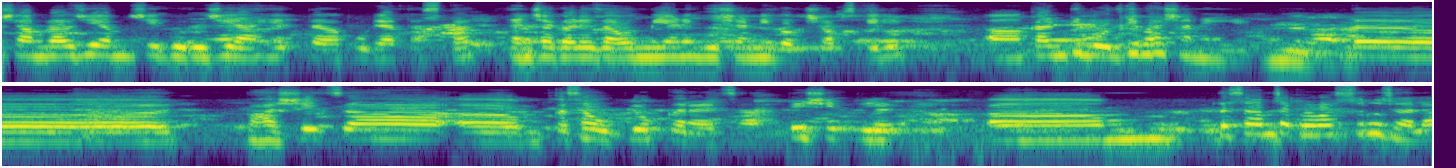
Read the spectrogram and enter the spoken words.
शामरावजी आमचे गुरुजी आहेत पुण्यात असतात. त्यांच्याकडे जाऊन मी आणि भूषणनी वर्कशॉप्स केली. कारण ती बोलती भाषा नाहीये. तर अं, भाषेचा कसा उपयोग करायचा ते शिकले. तसा आमचा प्रवास सुरू झाला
